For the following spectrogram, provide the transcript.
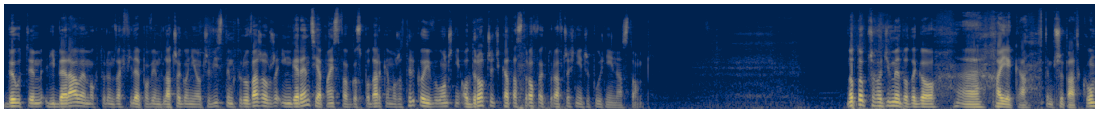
był tym liberałem, o którym za chwilę powiem dlaczego nieoczywistym, który uważał, że ingerencja państwa w gospodarkę może tylko i wyłącznie odroczyć katastrofę, która wcześniej czy później nastąpi. No to przechodzimy do tego e, Hayeka w tym przypadku.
